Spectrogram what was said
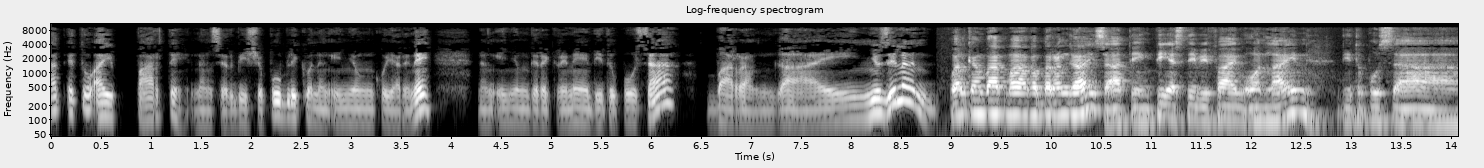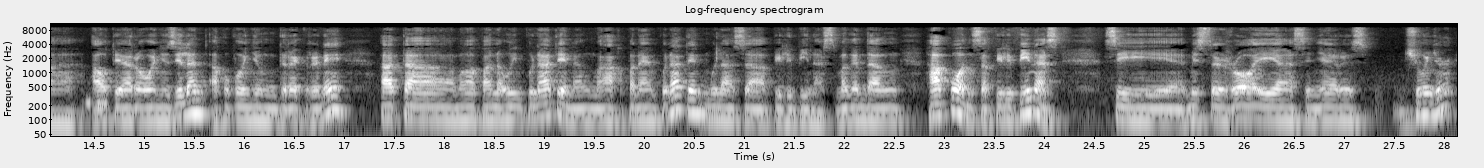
at ito ay parte ng serbisyo publiko ng inyong Kuya Rene, ng inyong Direk Rene dito po sa Barangay New Zealand. Welcome back mga kabarangay sa ating PSTV5 online dito po sa Aotearoa, New Zealand. Ako po inyong Direk Rene at ah, mga panauhin po natin ang makakapanayan po natin mula sa Pilipinas. Magandang hapon sa Pilipinas si Mr. Roy uh, Senyeres Jr.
